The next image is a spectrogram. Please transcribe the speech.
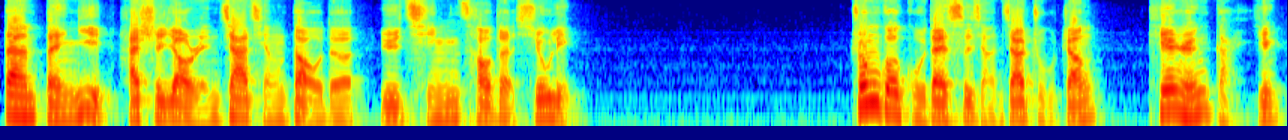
但本意还是要人加强道德与情操的修炼。中国古代思想家主张。天人感应，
